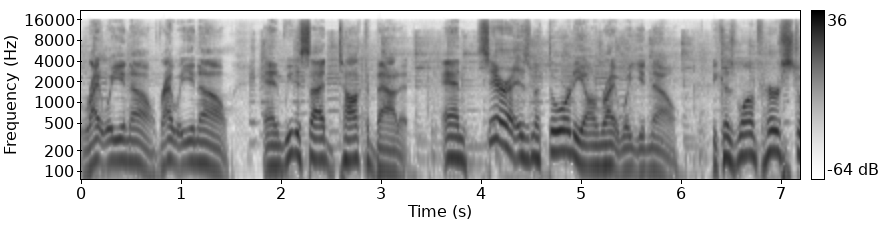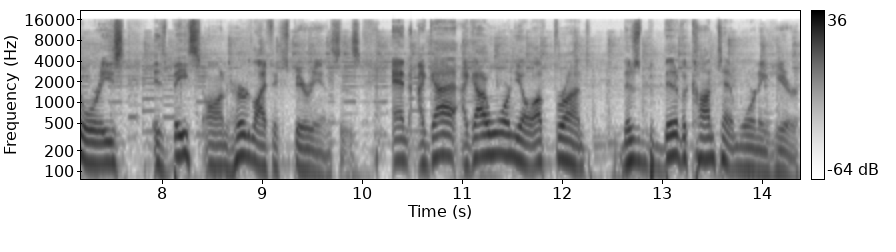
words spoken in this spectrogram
Write what you know, write what you know. And we decided to talk about it. And Sarah is an authority on Write What You Know because one of her stories is based on her life experiences. And I got I got to warn y'all up front, there's a bit of a content warning here.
